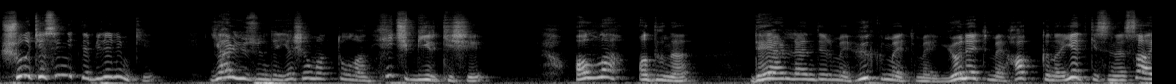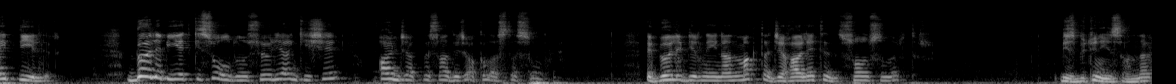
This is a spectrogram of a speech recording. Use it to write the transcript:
Şunu kesinlikle bilelim ki yeryüzünde yaşamakta olan hiçbir kişi Allah adına değerlendirme, hükmetme, yönetme hakkına, yetkisine sahip değildir. Böyle bir yetkisi olduğunu söyleyen kişi ancak ve sadece akıl hastası olur. E böyle birine inanmak da cehaletin son sınırıdır. Biz bütün insanlar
